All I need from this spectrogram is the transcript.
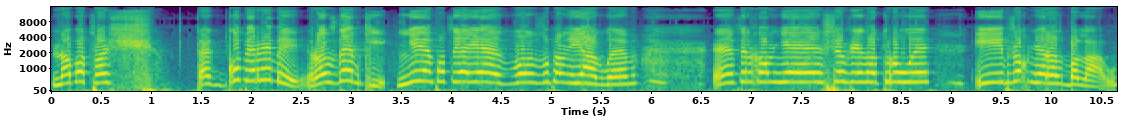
No bo coś... Tak głupie ryby, rozdymki. Nie wiem po co ja je bo zupełnie jadłem. E, Tylko mnie szybciej zatruły i brzuch mnie rozbolał.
